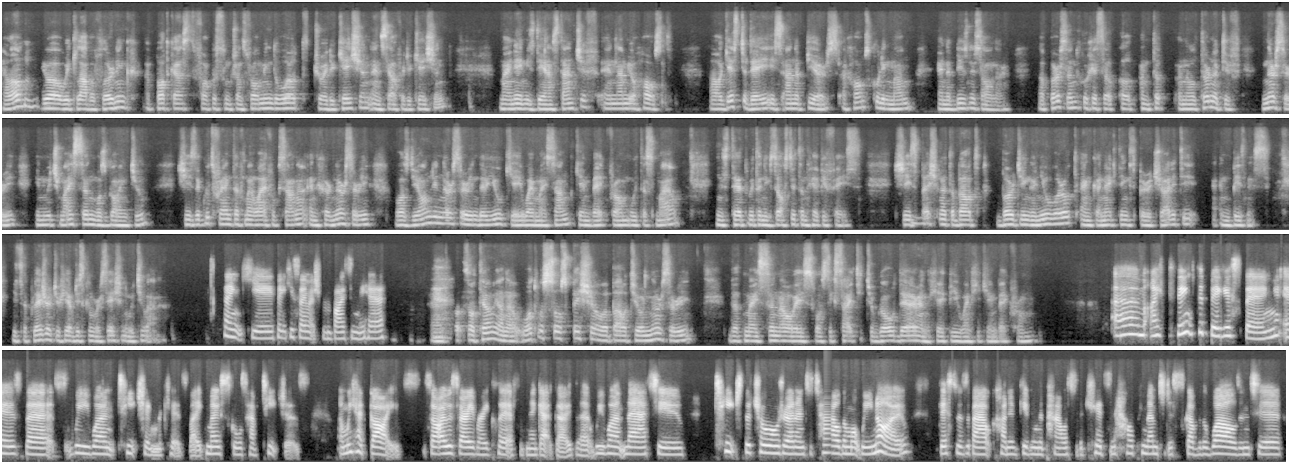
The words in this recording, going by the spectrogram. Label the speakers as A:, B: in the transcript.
A: Hello, you are with Love of Learning, a podcast focused on transforming the world through education and self education. My name is Dejan Stanchev, and I'm your host. Our guest today is Anna Pierce, a homeschooling mom and a business owner, a person who has a, a, an alternative nursery in which my son was going to. She is a good friend of my wife Oksana, and her nursery was the only nursery in the UK where my son came back from with a smile instead with an exhausted and happy face. She is mm-hmm. passionate about birthing a new world and connecting spirituality and business. It's a pleasure to have this conversation with you, Anna.
B: Thank you. Thank you so much for inviting me here.
A: Uh, so tell me, Anna, what was so special about your nursery that my son always was excited to go there and happy when he came back from?
B: Um, I think the biggest thing is that we weren't teaching the kids. Like most schools have teachers, and we had guides. So I was very, very clear from the get go that we weren't there to teach the children and to tell them what we know. This was about kind of giving the power to the kids and helping them to discover the world and to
